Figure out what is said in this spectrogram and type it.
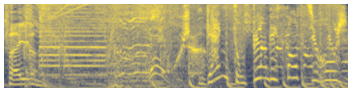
Five. Gagne ton plein d'essence sur Rouge.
